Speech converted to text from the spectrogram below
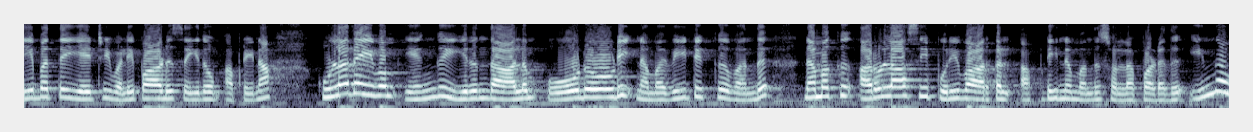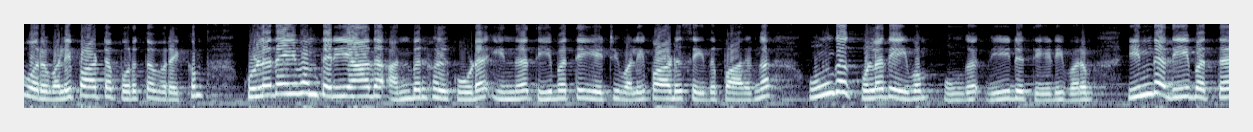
தீபத்தை ஏற்றி வழிபாடு செய்தோம் அப்படின்னா குலதெய்வம் எங்கு இருந்தாலும் ஓடோடி நம்ம வீட்டுக்கு வந்து நமக்கு அருளாசி புரிவார்கள் அப்படின்னு வந்து சொல்லப்படுது. இந்த ஒரு வழிபாட்டை பொறுத்த வரைக்கும் குலதெய்வம் தெரியாத அன்பர்கள் கூட இந்த தீபத்தை ஏற்றி வழிபாடு செய்து பாருங்க. உங்க குலதெய்வம் உங்க வீடு தேடி வரும். இந்த தீபத்தை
